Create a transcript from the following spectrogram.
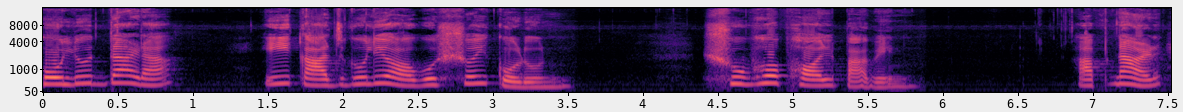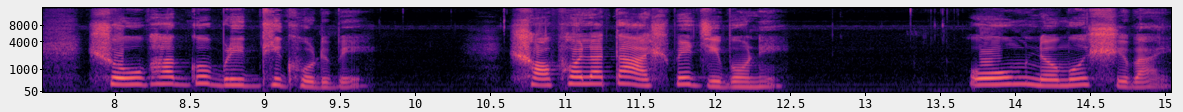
হলুদ দ্বারা এই কাজগুলি অবশ্যই করুন। শুভ ফল পাবেন। আপনার সৌভাগ্য বৃদ্ধি ঘটবে। সফলতা আসবে জীবনে। ওম নমঃ শিবায়।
